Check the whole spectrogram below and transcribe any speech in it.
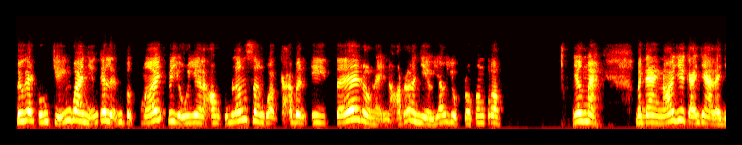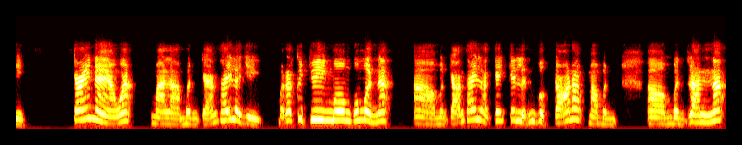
Bill Gates cũng chuyển qua những cái lĩnh vực mới ví dụ như là ông cũng lớn sân qua cả bên y tế rồi này nọ rất là nhiều giáo dục rồi vân vân nhưng mà mình đang nói với cả nhà là gì? Cái nào á mà là mình cảm thấy là gì? Đó cái chuyên môn của mình á à, mình cảm thấy là cái cái lĩnh vực đó đó mà mình à, mình rành á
